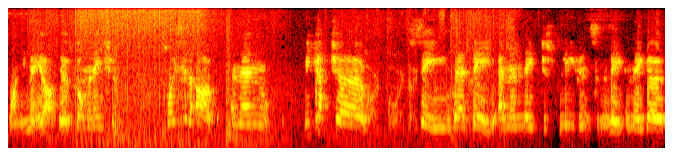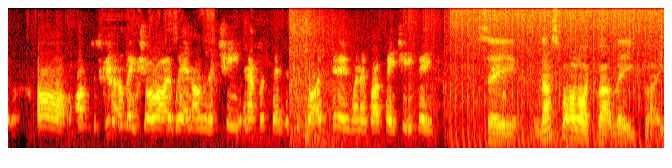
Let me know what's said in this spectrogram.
one he made up, it was domination. So I set it up, and then we capture C, then B, and then they just leave instantly, and they go, oh, I'm just going to make sure I win, I'm going to cheat and everything. This is what I do whenever I play GB. See, that's what I like about League Play,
